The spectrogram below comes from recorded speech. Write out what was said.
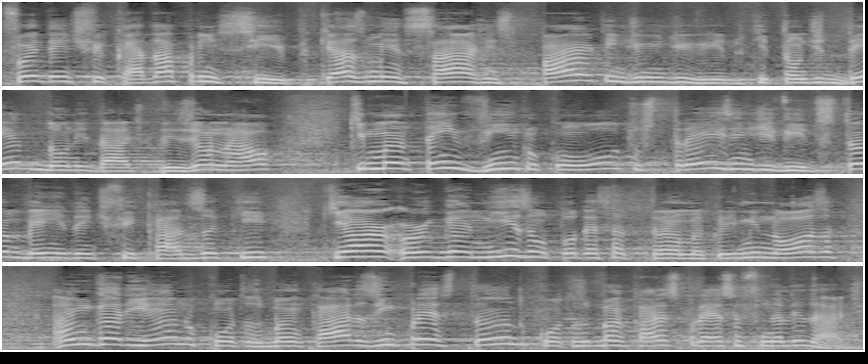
foi identificado a princípio que as mensagens partem de um indivíduo que estão de dentro da unidade prisional, que mantém vínculo com outros três indivíduos também identificados aqui, que organizam toda essa trama criminosa, angariando contas bancárias, emprestando contas bancárias para essa finalidade.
